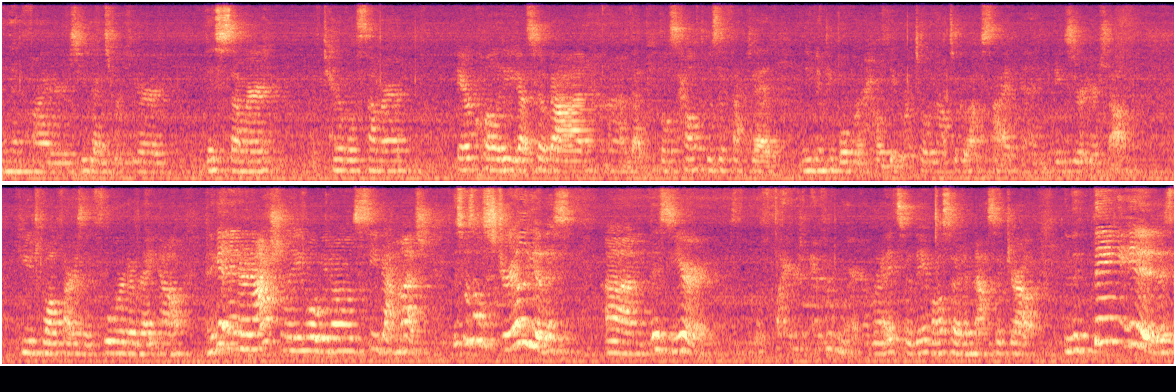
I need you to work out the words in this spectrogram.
And then fires. You guys were here this summer, a terrible summer. Air quality got so bad um, that people's health was affected, and even people who were healthy were told not to go outside and exert yourself. Huge wildfires in Florida right now. And again, internationally, well, we don't see that much. This was Australia this, um, this year. Right? So they've also had a massive drought. And the thing is,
